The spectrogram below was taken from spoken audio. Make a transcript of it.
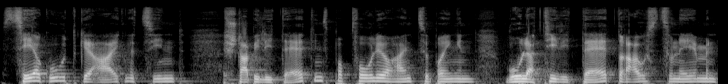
sehr gut geeignet sind, Stabilität ins Portfolio einzubringen, Volatilität rauszunehmen,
